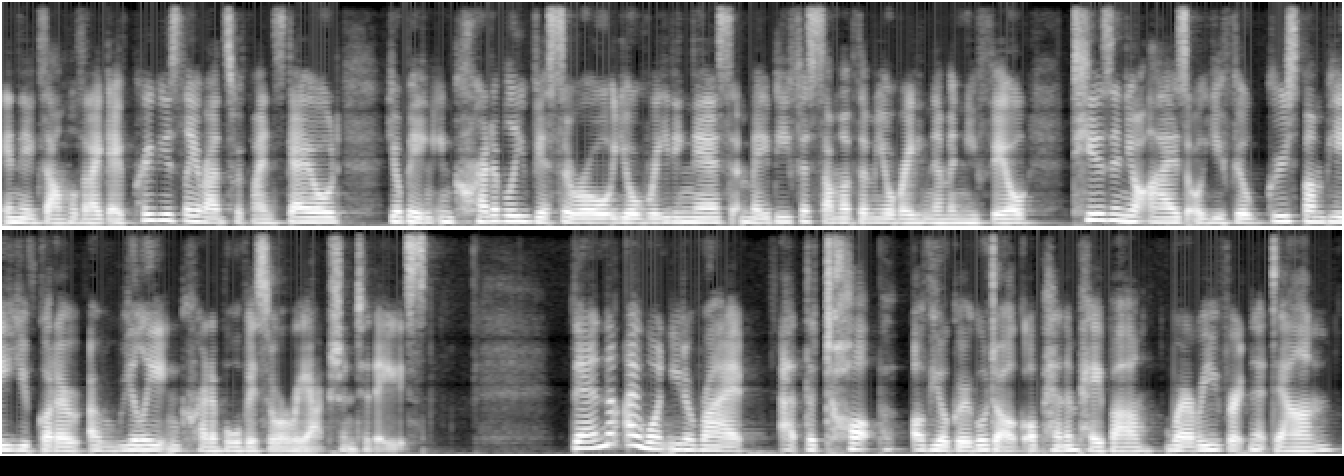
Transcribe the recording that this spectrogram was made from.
in the example that I gave previously around Swift Mind Scaled, you're being incredibly visceral. You're reading this. Maybe for some of them, you're reading them and you feel tears in your eyes or you feel goosebumpy. You've got a, a really incredible visceral reaction to these. Then I want you to write at the top of your Google Doc or pen and paper, wherever you've written it down,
